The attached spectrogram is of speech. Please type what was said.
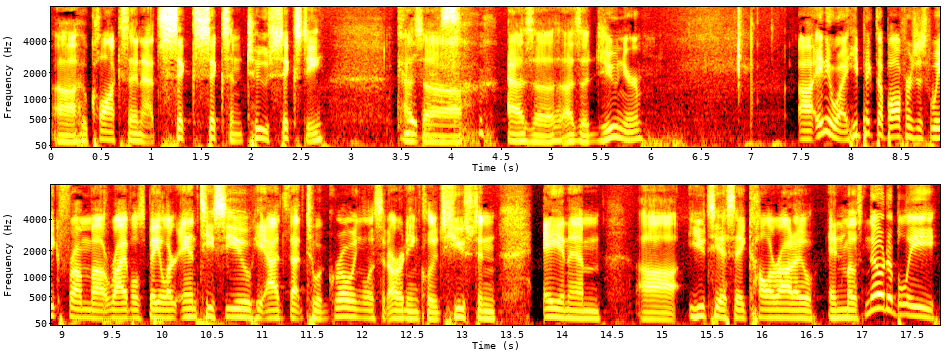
uh, who clocks in at six six and two sixty as a as a as a junior. Uh, anyway, he picked up offers this week from uh, rivals Baylor and TCU. He adds that to a growing list that already includes Houston, A and M, uh, UTSA, Colorado, and most notably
